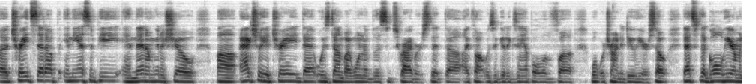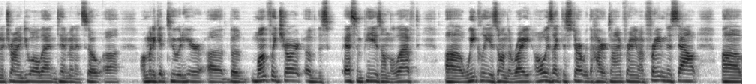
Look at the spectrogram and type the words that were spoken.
uh, trade setup in the S&P, and then I'm going to show uh, actually a trade that was done by one of the subscribers that uh, I thought was a good example of uh, what we're trying to do here. So that's the goal here. I'm going to try and do all that in 10 minutes. So uh, I'm going to get to it here. Uh, the monthly chart of the S&P is on the left. Uh, weekly is on the right. always like to start with the higher time frame. I framed this out uh,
